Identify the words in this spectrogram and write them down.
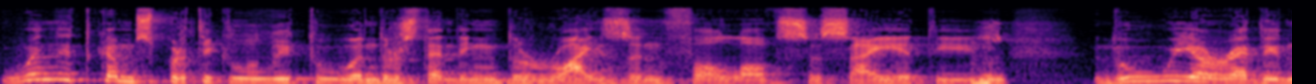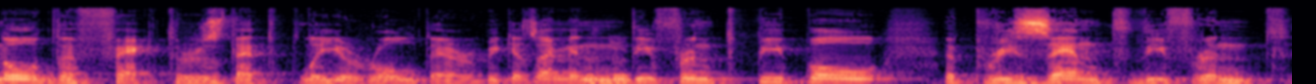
When it comes particularly to understanding the rise and fall of societies, mm-hmm. do we already know the factors that play a role there? Because I mean, mm-hmm. different people uh, present different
